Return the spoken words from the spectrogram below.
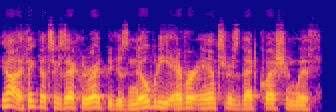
Yeah, I think that's exactly right because nobody ever answers that question with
